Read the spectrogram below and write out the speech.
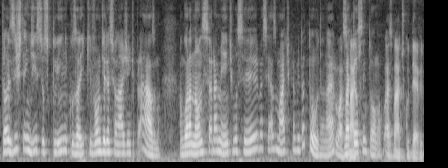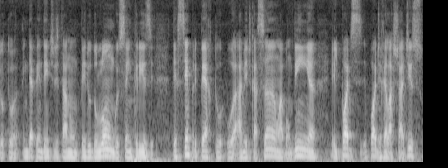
Então existem indícios clínicos aí que vão direcionar a gente para asma. Agora, não necessariamente você vai ser asmático a vida toda, né? Claro, vai ter o sintoma. O asmático deve, doutor, independente de estar num período longo sem crise, ter sempre perto a medicação, a bombinha, ele pode, pode relaxar disso?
